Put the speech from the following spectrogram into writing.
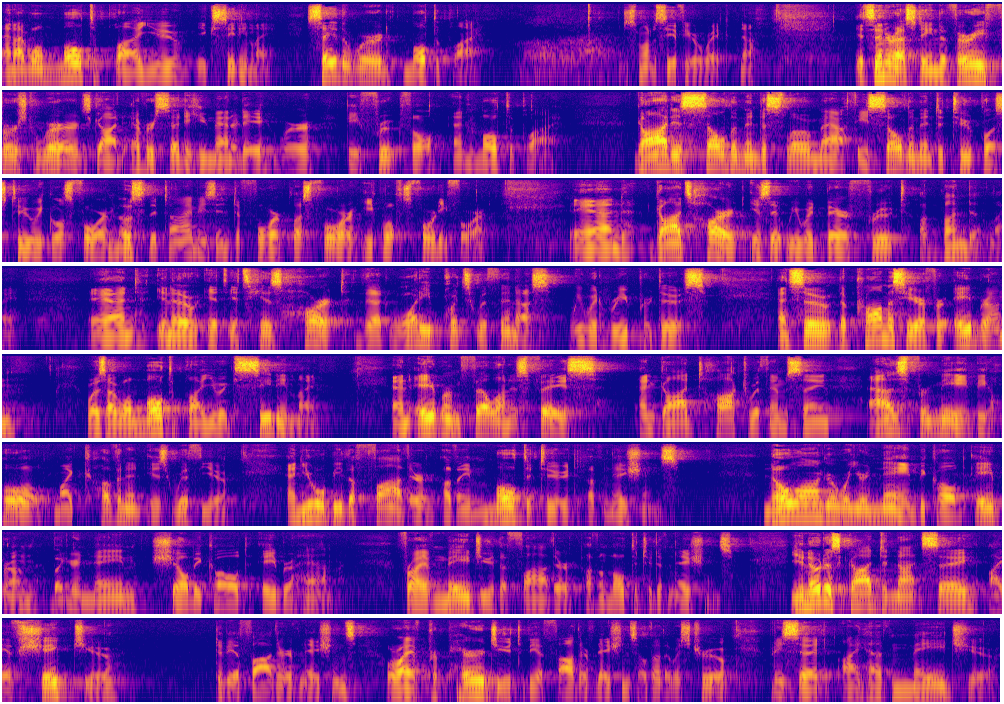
and I will multiply you exceedingly. Say the word multiply. multiply. I just want to see if you're awake. No. It's interesting, the very first words God ever said to humanity were, Be fruitful and multiply. God is seldom into slow math. He's seldom into 2 plus 2 equals 4. Most of the time, he's into 4 plus 4 equals 44. And God's heart is that we would bear fruit abundantly. And, you know, it, it's His heart that what He puts within us, we would reproduce. And so the promise here for Abram was, I will multiply you exceedingly. And Abram fell on his face, and God talked with him, saying, As for me, behold, my covenant is with you, and you will be the father of a multitude of nations. No longer will your name be called Abram, but your name shall be called Abraham, for I have made you the father of a multitude of nations. You notice God did not say, I have shaped you to be a father of nations, or I have prepared you to be a father of nations, although that was true. But he said, I have made you.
